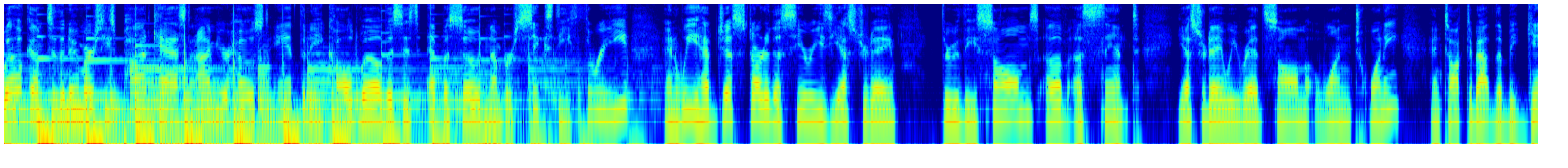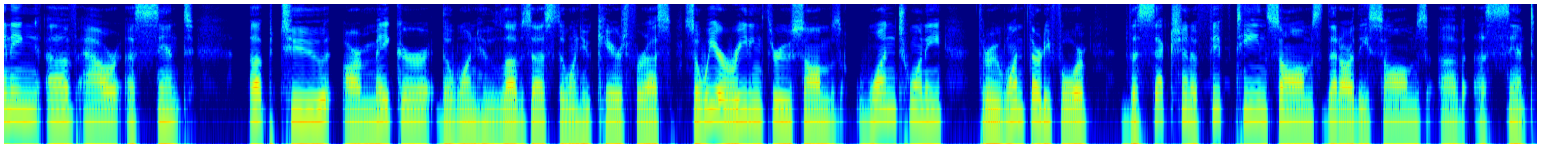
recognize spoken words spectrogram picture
Welcome to the New Mercies Podcast. I'm your host, Anthony Caldwell. This is episode number 63, and we have just started a series yesterday through the Psalms of Ascent. Yesterday, we read Psalm 120 and talked about the beginning of our ascent up to our Maker, the one who loves us, the one who cares for us. So we are reading through Psalms 120 through 134 the section of 15 Psalms that are the Psalms of Ascent.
